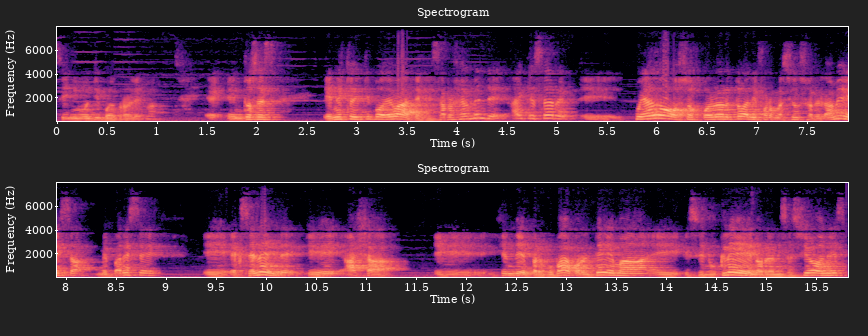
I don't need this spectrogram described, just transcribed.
sin ningún tipo de problema. entonces, en este tipo de debates desarrolladamente hay que ser eh, cuidadosos, poner toda la información sobre la mesa. Me parece eh, excelente que haya eh, gente preocupada por el tema, que se nucleen organizaciones,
